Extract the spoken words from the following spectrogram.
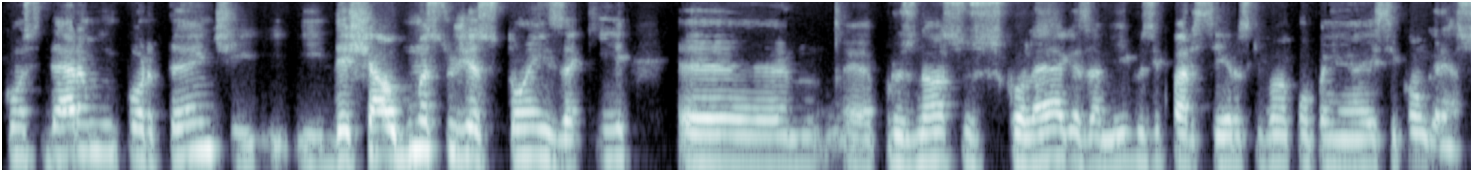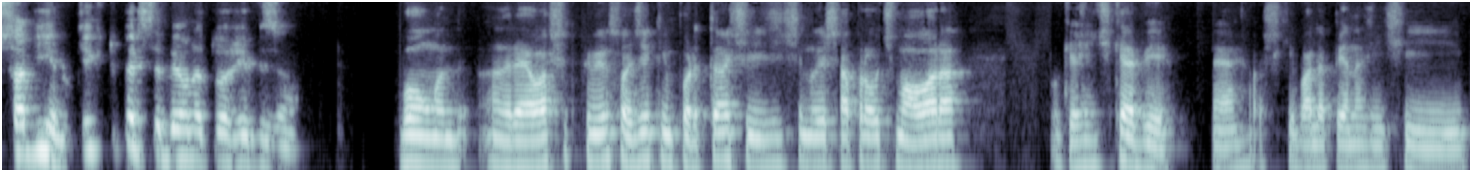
consideram importante e, deixar algumas sugestões aqui eh, eh, para os nossos colegas, amigos e parceiros que vão acompanhar esse congresso. Sabino, o que, que tu percebeu na tua revisão? Bom, André, eu acho que primeiro sua dica é importante a gente não deixar para a última hora o que a gente quer ver. Né? Acho que vale a pena a gente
